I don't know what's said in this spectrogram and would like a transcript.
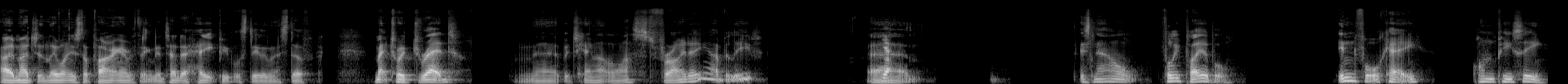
I imagine they want you to stop pirating everything. Nintendo hate people stealing their stuff. Metroid Dread, uh, which came out last Friday, I believe, um, yeah. is now fully playable in 4K on PC.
